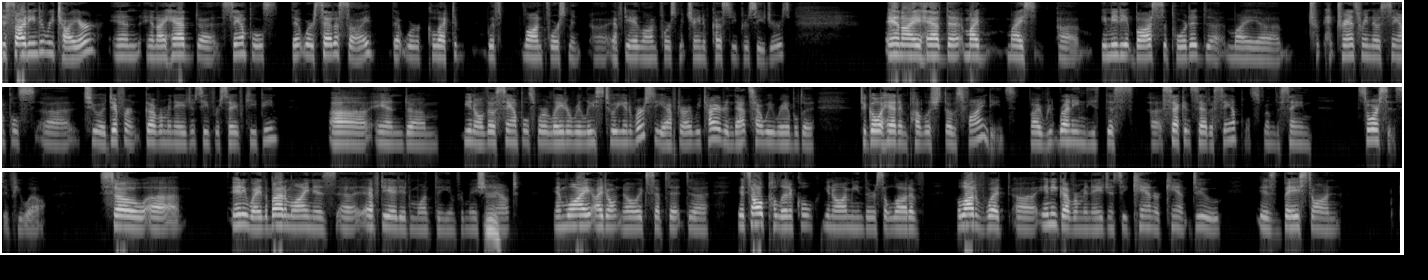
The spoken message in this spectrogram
deciding to retire, and, and I had uh, samples that were set aside that were collected with law enforcement, uh, FDA law enforcement chain of custody procedures. And I had the, my my uh, immediate boss supported uh, my uh, tr- transferring those samples uh, to a different government agency for safekeeping. And um, you know those samples were later released to a university after I retired, and that's how we were able to to go ahead and publish those findings by running these, this uh, second set of samples from the same sources, if you will. So uh, anyway, the bottom line is uh, FDA didn't want the information Mm. out, and why I don't know, except that uh, it's all political. You know, I mean, there's a lot of a lot of what uh, any government agency can or can't do is based on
